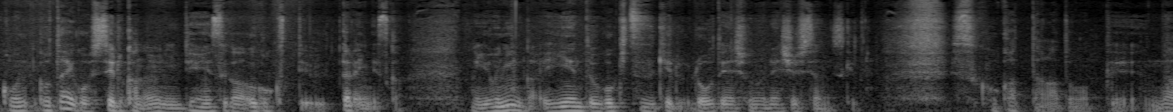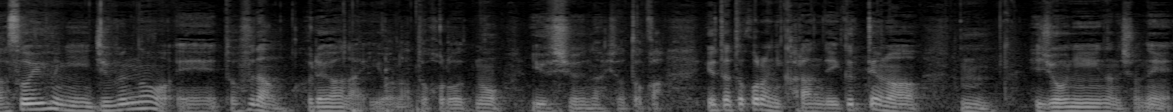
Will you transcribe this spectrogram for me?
5, 5対5してるかのようにディフェンスが動くって言ったらいいんですか？4人が永遠と動き続けるローテーションの練習してたんですけど。すごかったなと思って。だからそういうふうに自分の、えーと、普段触れ合わないようなところの優秀な人とかいったところに絡んでいくっていうのは、うん、非常になんでしょうね、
